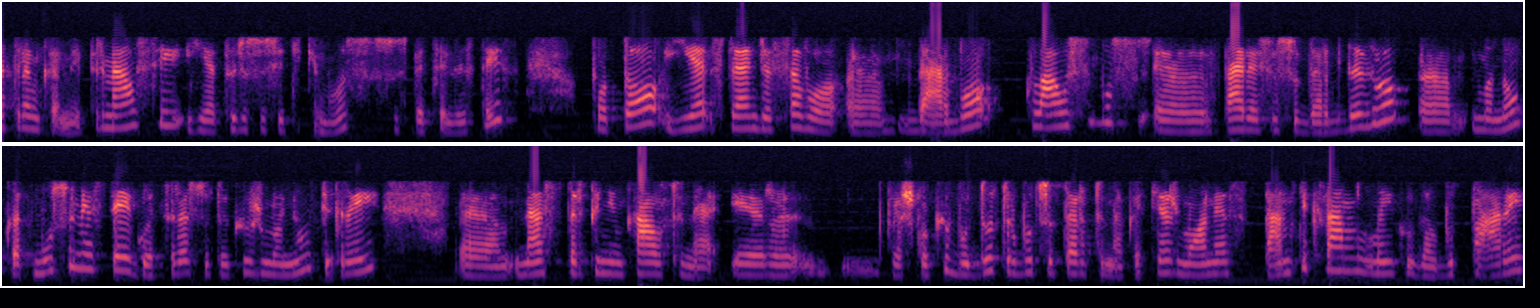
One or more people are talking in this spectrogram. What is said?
atrenkami. Pirmiausiai, jie turi susitikimus su specialistais, po to jie sprendžia savo e, darbo klausimus, e, tarėsi su darbdaviu. E, manau, kad mūsų mieste, jeigu atsirastų tokių žmonių, tikrai e, mes tarpininkautume ir kažkokiu būdu turbūt sutartume, kad tie žmonės tam tikram laikui, galbūt parai,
